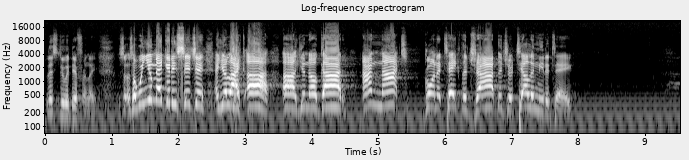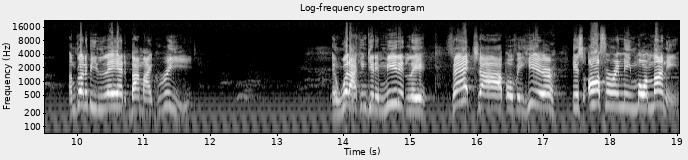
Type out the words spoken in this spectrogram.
Let's do it differently. So, so when you make a decision and you're like, uh, uh, you know, God, I'm not going to take the job that you're telling me to take. I'm going to be led by my greed and what I can get immediately. That job over here is offering me more money.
